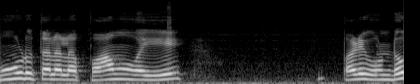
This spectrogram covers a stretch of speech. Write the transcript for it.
మూడు తలల పాము అయ్యి పడి ఉండు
